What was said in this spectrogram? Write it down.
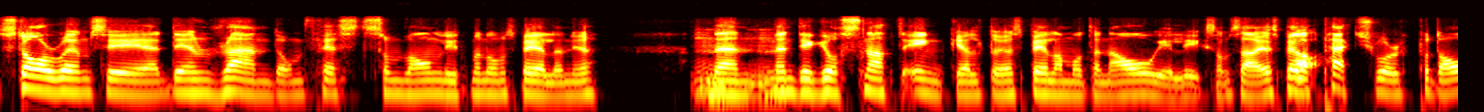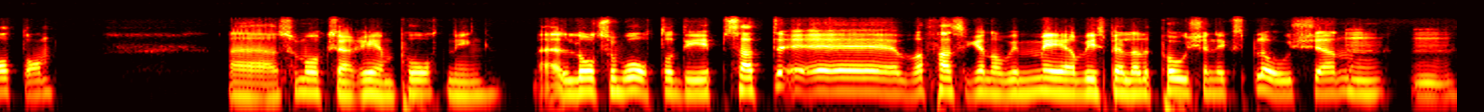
Star Realms är, det är en random fest som vanligt med de spelen ju. Mm, Men, mm. men det går snabbt enkelt och jag spelar mot en AI liksom. Så här, jag spelar Ja. patchwork på datorn. Eh, som också är en ren portning. Uh, Lords of Waterdeep. Så att, uh, vad fasiken har vi mer? Vi spelade Potion Explosion. Mm, mm.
